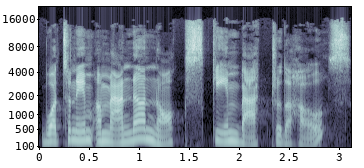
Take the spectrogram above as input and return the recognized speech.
what's her name? Amanda Knox came back to the house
